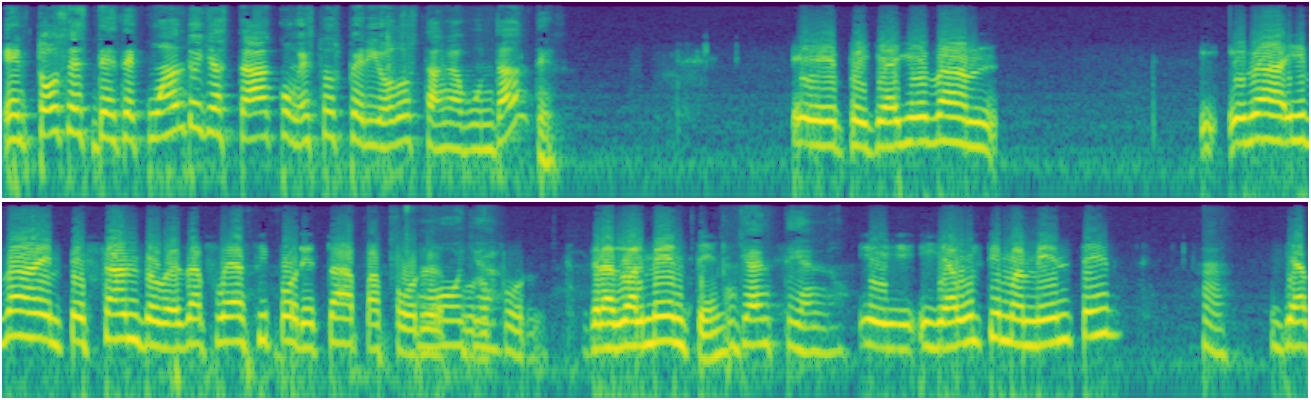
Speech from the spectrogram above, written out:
Entonces, ¿desde cuándo ella está con estos periodos tan abundantes? Eh, pues ya lleva, iba, iba empezando, ¿verdad? Fue así por etapas, por, oh, por, gradualmente. Ya entiendo. Y, y ya últimamente, ya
